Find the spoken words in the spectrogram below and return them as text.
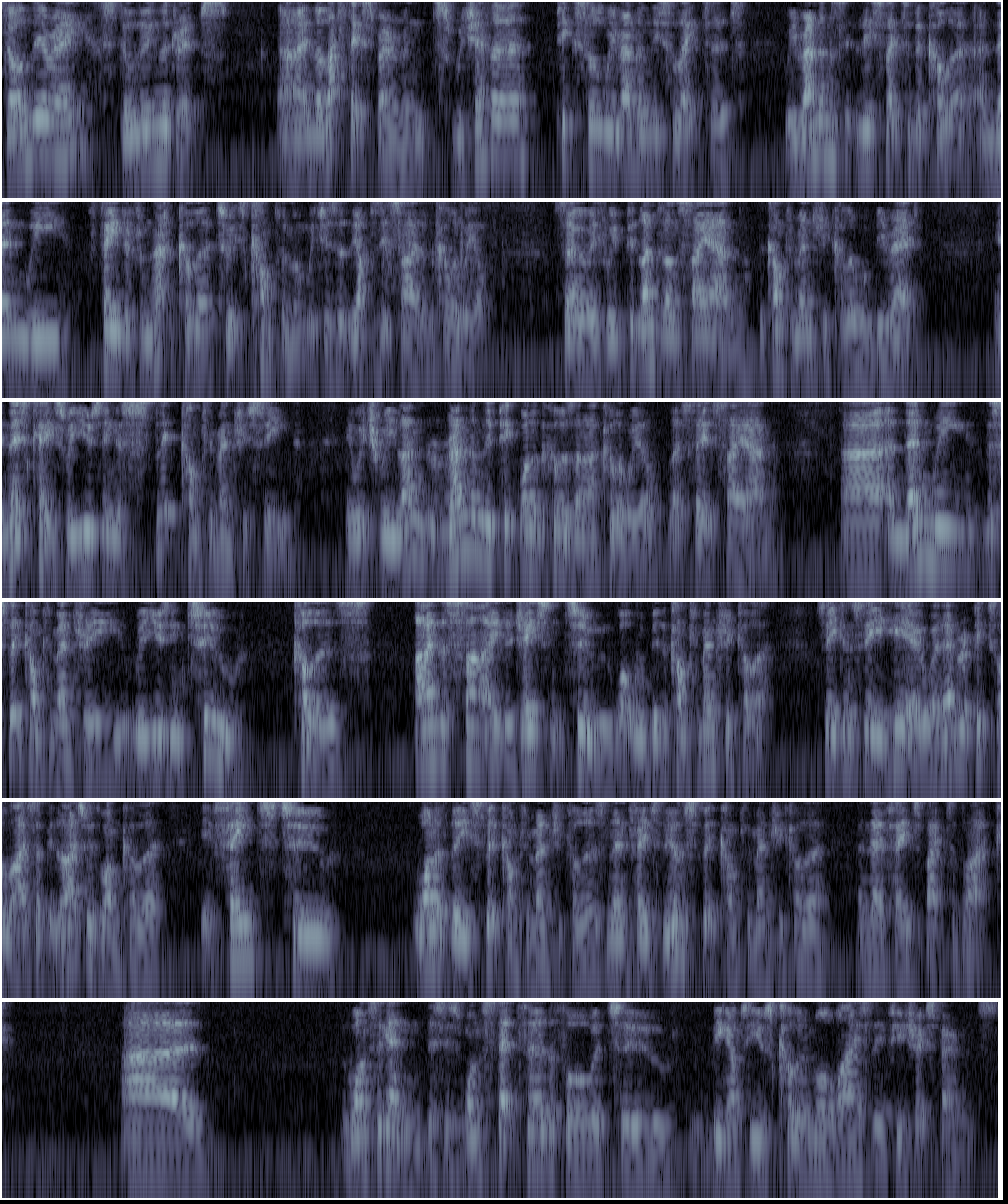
Still on the array, still doing the drips. Uh, in the last experiment, whichever pixel we randomly selected, we randomly selected a colour and then we faded from that colour to its complement, which is at the opposite side of the colour wheel. So if we landed on cyan, the complementary colour would be red. In this case, we're using a split complementary seed in which we randomly pick one of the colours on our colour wheel, let's say it's cyan, uh, and then we, the split complementary, we're using two colours either side adjacent to what would be the complementary colour. So you can see here, whenever a pixel lights up, it lights with one colour, it fades to one of the split complementary colours, and then fades to the other split complementary colour, and then fades back to black. Uh, once again, this is one step further forward to being able to use colour more wisely in future experiments.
